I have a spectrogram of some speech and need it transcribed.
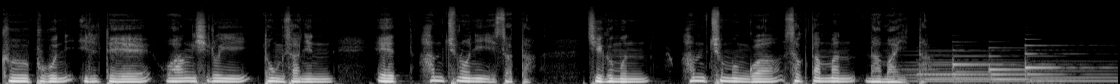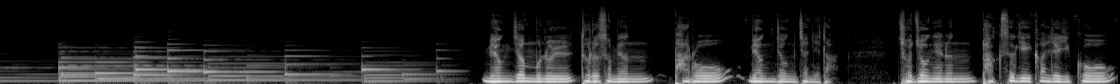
그 부근 일대에 왕실의 동산인 엣 함춘원이 있었다. 지금은 함춘문과 석단만 남아 있다. 명전문을 들어서면 바로 명정전이다. 조정에는 박석이 깔려 있고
